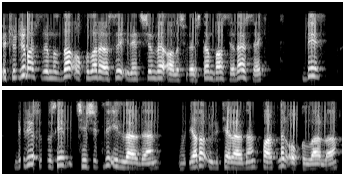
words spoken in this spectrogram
Üçüncü başlığımızda okullar arası iletişim ve alışverişten bahsedersek, biz biliyorsunuz ki çeşitli illerden ya da ülkelerden partner okullarla,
